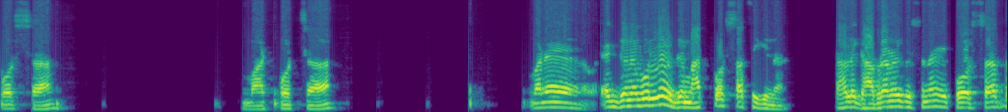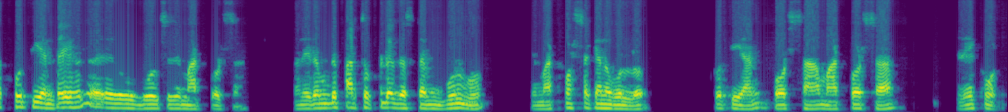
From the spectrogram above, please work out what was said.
পর্চা, মাঠ পর্চা। মানে একজনে বলল যে মাঠ পর্চা আছে কিনা? তাহলে ঘাবড়ানোর কিছু না এই পর্চা বা খতিয়ানটাই হলো, ও বলছে যে মাঠ পর্চা মানে এটার মধ্যে পার্থক্যটা জাস্ট আমি বলব যে মাঠ পর্চা কেন বলল? খতিয়ান পর্চা মাঠ পর্চা রেকর্ড।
